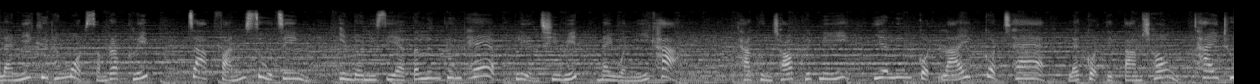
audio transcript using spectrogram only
และนี่คือทั้งหมดสำหรับคลิป จากฝันสู่จริง อินโดนีเซียตะลึงกรุงเทพเปลี่ยนชีวิตในวันนี้ค่ะ ถ้าคุณชอบคลิปนี้ อย่าลืมกดไลค์ กดแชร์ และกดติดตามช่อง Thai to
